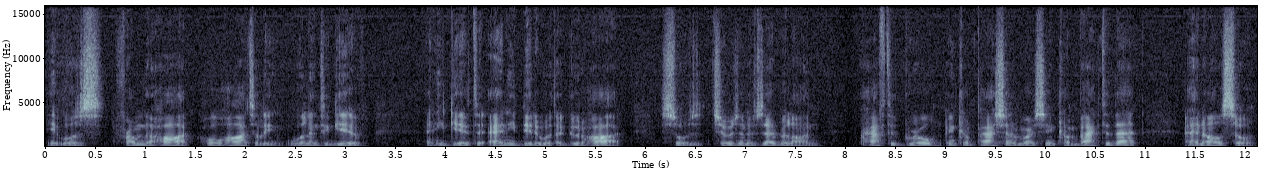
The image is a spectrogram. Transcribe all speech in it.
It was from the heart, wholeheartedly willing to give. And he gave to and he did it with a good heart. So children of Zebulon have to grow in compassion and mercy and come back to that. And also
